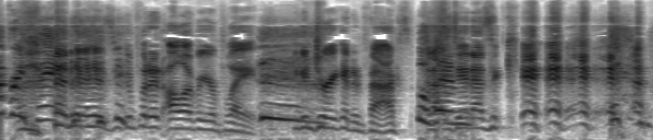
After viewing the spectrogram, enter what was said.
everything. is. You can put it all over your plate. You can drink it, in fact. Well, and I did as a kid.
